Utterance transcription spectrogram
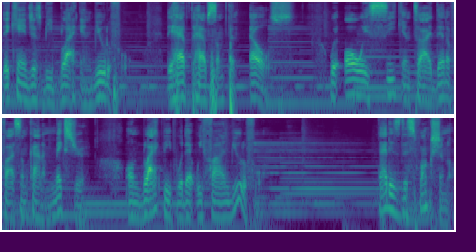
They can't just be black and beautiful. They have to have something else. We're always seeking to identify some kind of mixture on black people that we find beautiful. That is dysfunctional.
